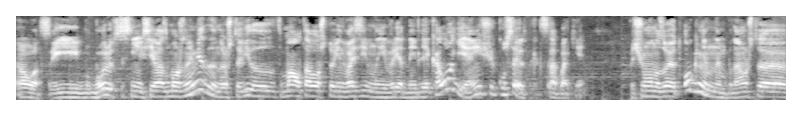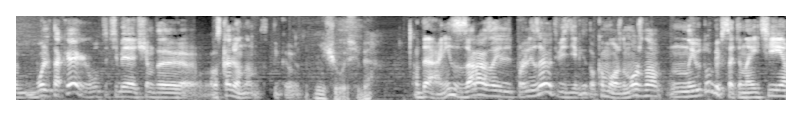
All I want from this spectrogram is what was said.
Вот. И борются с ним все возможные методы, потому что вид мало того, что инвазивные и вредные для экологии, они еще кусают, как собаки. Почему называют огненным? Потому что боль такая, как будто тебя чем-то раскаленным тыкают. Ничего себе. Да, они с заразой пролезают везде, где только можно. Можно на Ютубе, кстати, найти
